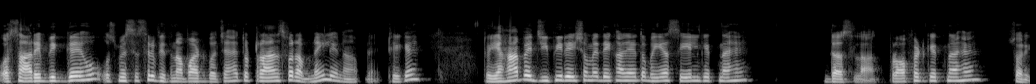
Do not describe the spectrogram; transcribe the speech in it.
और सारे बिक गए हो, उसमें से सिर्फ़ इतना पार्ट बचा है तो ट्रांसफ़र अब नहीं लेना आपने, ठीक है? तो यहाँ पे जीपी रेशियो में देखा जाए तो भैया सेल कितना है? दस लाख। प्रॉफिट कितना है? सॉरी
